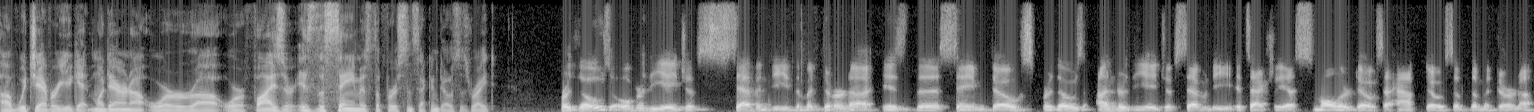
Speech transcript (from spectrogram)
of whichever you get moderna or uh, or pfizer is the same as the first and second doses right? For those over the age of 70, the Moderna is the same dose. For those under the age of 70, it's actually a smaller dose, a half dose of the Moderna,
